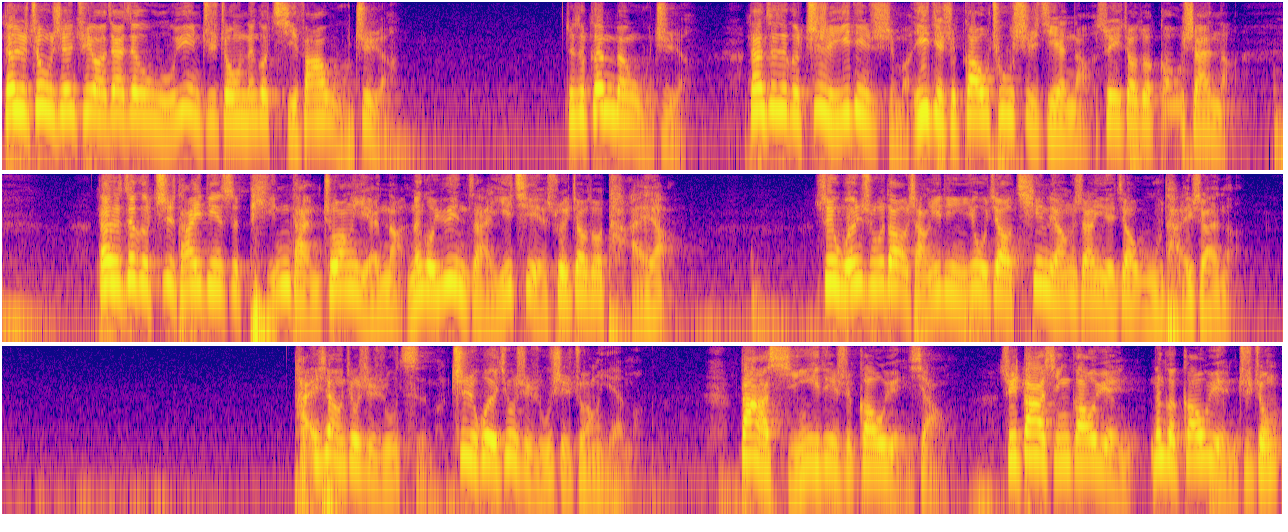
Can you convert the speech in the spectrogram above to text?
但是众生却要在这个五蕴之中能够启发五智啊，这是根本五智啊。但是这个智一定是什么？一定是高出世间呐，所以叫做高山呐。但是这个智它一定是平坦庄严呐，能够运载一切，所以叫做台啊。所以文殊道场一定又叫清凉山，也叫五台山呐。台相就是如此嘛，智慧就是如是庄严嘛。大行一定是高远相，所以大行高远那个高远之中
